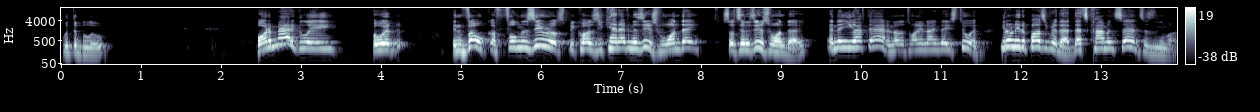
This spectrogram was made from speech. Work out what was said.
with the blue. Automatically, it would invoke a full Naziros because you can't have a Naziros for one day. so it's a Naziris one day, and then you have to add another 29 days to it. You don't need a pasuk for that. That's common sense, says the Gemara.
